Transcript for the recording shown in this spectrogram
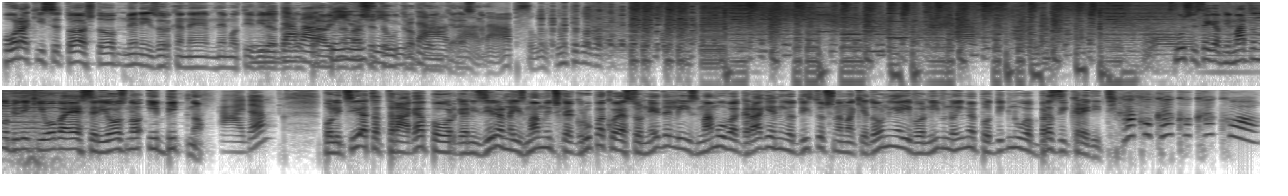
Пораки се тоа што мене и Зорка не, не мотивира да го правиме вашето утро да, поинтересно. Да, да, апсолутно. Ти благодарам. Слушај сега внимателно, бидејќи ова е сериозно и битно. Ајде. Полицијата трага по организирана измамничка група која со недели измамува граѓани од Источна Македонија и во нивно име подигнува брзи кредити. Како, како, како?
